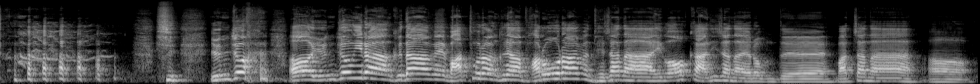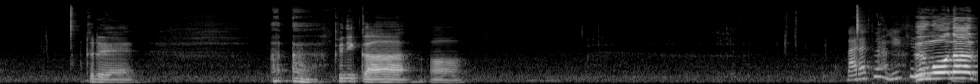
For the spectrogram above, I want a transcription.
윤종 어 윤종이랑 그 다음에 마토랑 그냥 바로 오라 하면 되잖아. 이거 억까 아니잖아 여러분들. 맞잖아. 어. 그래. 그니까 어 마라톤 1km. 응원한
